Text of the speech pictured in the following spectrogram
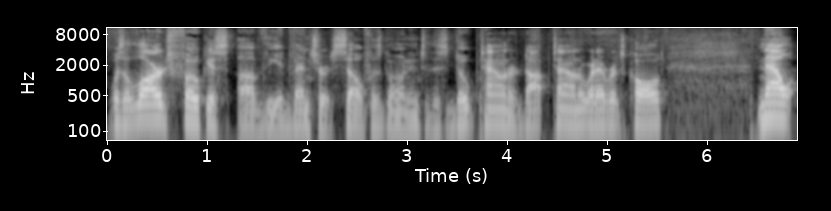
was a large focus of the adventure itself was going into this dope town or dop town or whatever it's called. Now,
